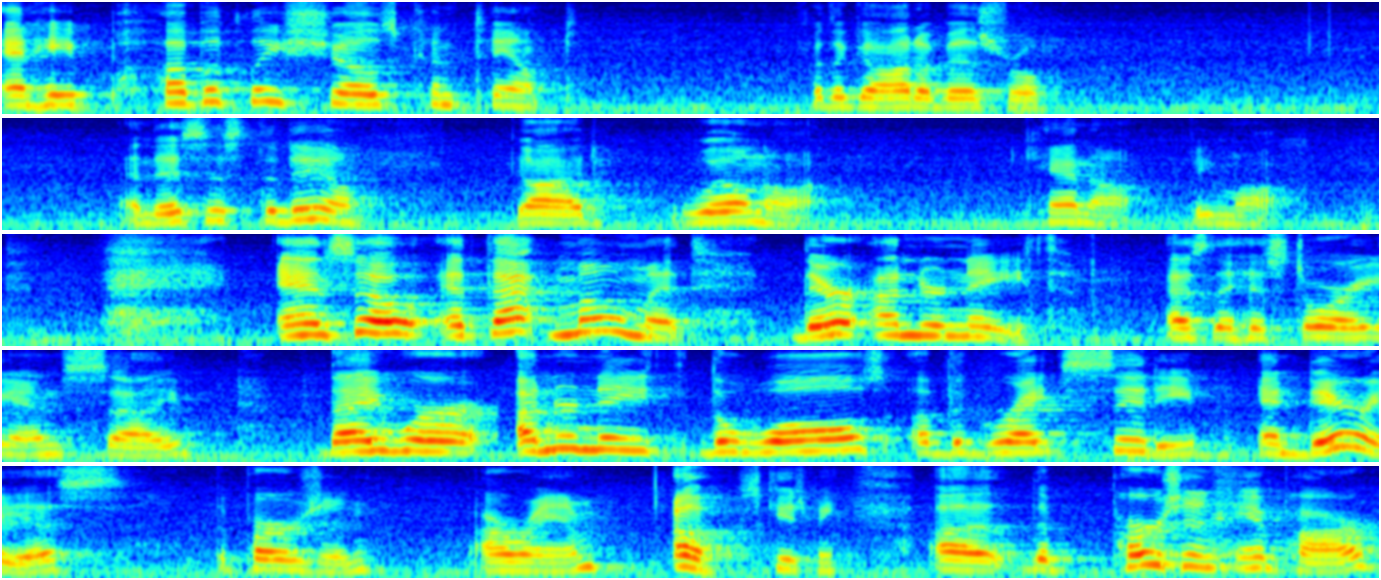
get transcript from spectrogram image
and he publicly shows contempt for the God of Israel. And this is the deal God will not, cannot be mocked. And so at that moment, they're underneath, as the historians say. They were underneath the walls of the great city, and Darius, the Persian, Aram, oh, excuse me, uh, the Persian Empire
